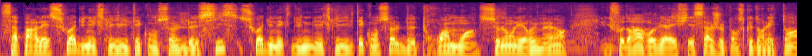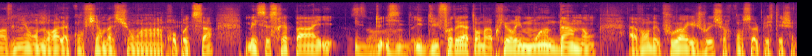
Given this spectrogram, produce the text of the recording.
ça parlait soit d'une exclusivité console de 6, soit d'une exclusivité console de 3 mois, selon les rumeurs. Il faudra revérifier ça, je pense que dans les temps à venir, on aura la confirmation hein, à propos de ça, mais ce serait pas... il faudrait attendre a priori moins d'un an avant de pouvoir y jouer sur console PlayStation.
